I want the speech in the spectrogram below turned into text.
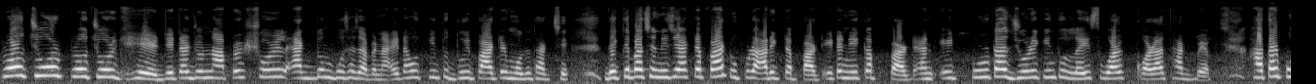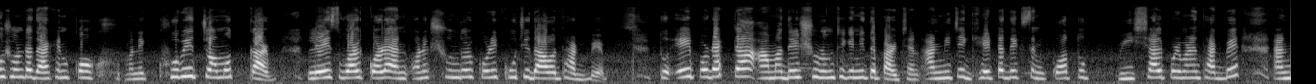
প্রচুর প্রচুর ঘের, যেটার জন্য আপনার শরীর একদম বোঝা যাবে না। এটা কিন্তু দুই পার্টের মধ্যে থাকছে। দেখতে পাচ্ছেন নিচে একটা পার্ট উপরে আরেকটা পার্ট এটা নেকআপ পার্ট অ্যান্ড এই পুরোটা জুড়ে কিন্তু লেস ওয়ার্ক করা থাকবে। হাতার পোষণটা দেখেন কখ- মানে খুবই চমৎকার। লেস ওয়ার্ক করা অ্যান্ড অনেক সুন্দর করে কুচি দেওয়া থাকবে। তো এই প্রোডাক্টটা আমাদের শোরুম থেকে নিতে পারছেন। আর নিচে ঘেরটা দেখছেন, কত বিশাল পরিমাণে থাকবে। অ্যান্ড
